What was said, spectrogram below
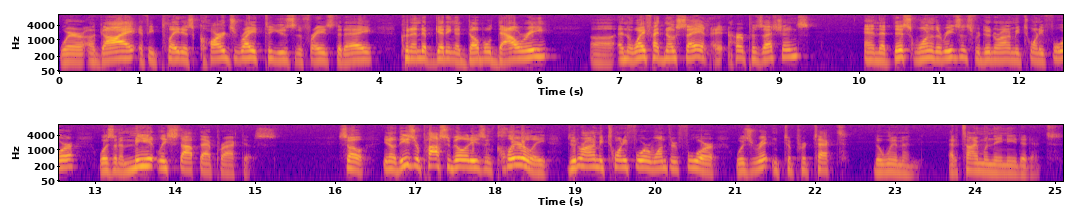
where a guy, if he played his cards right, to use the phrase today, could end up getting a double dowry uh, and the wife had no say in her possessions, and that this, one of the reasons for Deuteronomy 24, was to immediately stop that practice. So, you know, these are possibilities, and clearly, Deuteronomy 24, 1 through 4, was written to protect the women at a time when they needed it.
